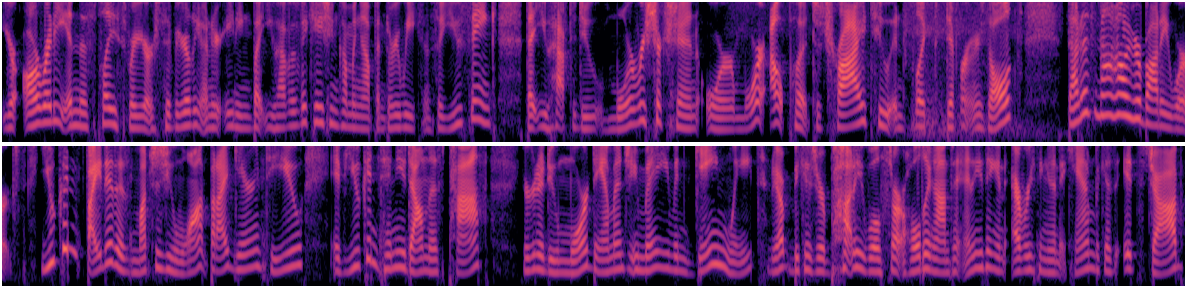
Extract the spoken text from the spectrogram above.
you're already in this place where you're severely under eating, but you have a vacation coming up in three weeks. And so you think that you have to do more restriction or more output to try to inflict different results. That is not how your body works. You can fight it as much as you want, but I guarantee you, if you continue down this path, you're going to do more damage. You may even gain weight Yep. because your body will start holding on to anything and everything that it can because its job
